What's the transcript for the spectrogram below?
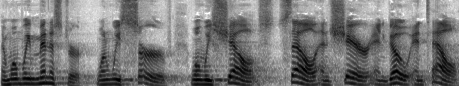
And when we minister, when we serve, when we shall, sell and share and go and tell,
